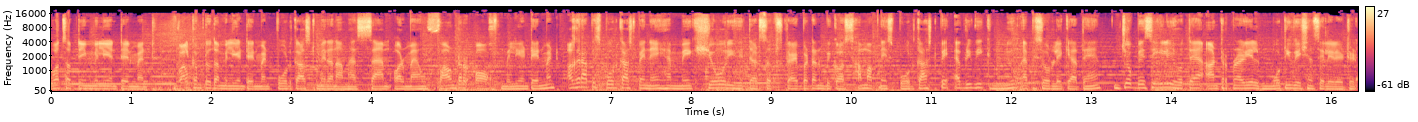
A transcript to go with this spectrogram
what's up team Millitainment welcome to the Millitainment podcast मेरा नाम है सैम और मैं हूँ फाउंडर ऑफ़ मिली एंटेनमेंट अगर आप इस पॉडकास्ट पे नए हैं make sure you hit that subscribe button because हम अपने इस पॉडकास्ट पे एवरी वीक न्यू एपिसोड लेके आते हैं, जो बेसिकली होते हैं आंट्रप्रनरियल मोटिवेशन से रिलेटेड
